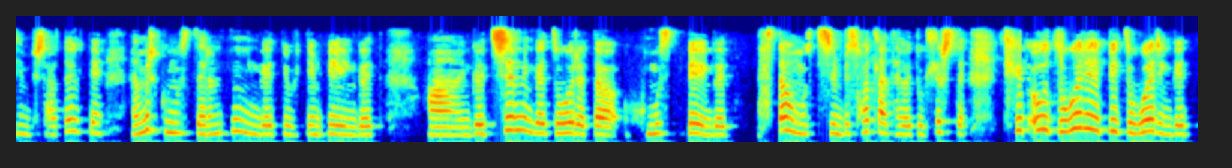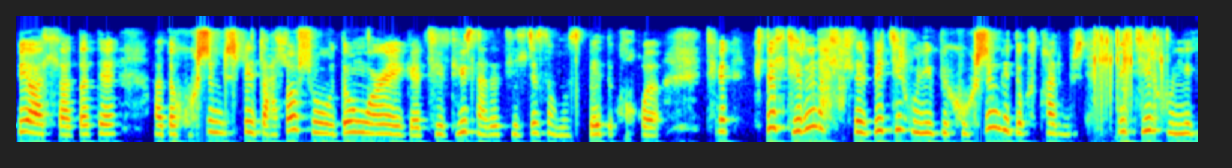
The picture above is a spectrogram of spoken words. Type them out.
тийм биш. Одоо юу гэдэг Америк хүмүүс заримд нь ингээд юу гэдэг би ингээд аа ингээд жишээ нь ингээд зүгээр одоо хүмүүст би ингээд настай хүмүүс чинь би судлаа тавиад өглөө штэ. Тэгэхэд өө зүгээрээ би зүгээр ингээд би бол одоо тий одоо хөгшин биш би залуу шүү don't worry гэж тэгж надад хэлжсэн хүмүүс байдаг байхгүй юу. Тэгэхээр гэтэл тэрэнд болохоор би тэр хүнийг би хөгшин гэдэг утгаар биш. Би тэр хүнийг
